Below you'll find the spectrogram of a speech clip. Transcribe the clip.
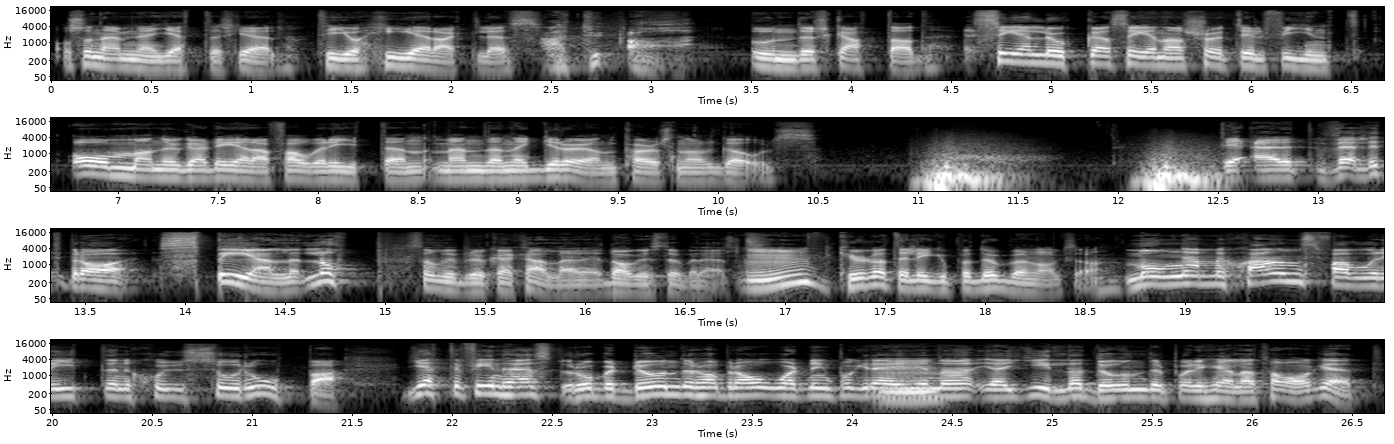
Och så nämner jag en jätteskräll. Tio Herakles. Ah, du, ah. Underskattad. Sen lucka senast sköt till fint. Om man nu garderar favoriten, men den är grön personal goals. Det är ett väldigt bra spellopp som vi brukar kalla det, dagens dubbel mm, Kul att det ligger på dubbeln också. Många med chans, favoriten 7 Soropa. Jättefin häst, Robert Dunder har bra ordning på grejerna. Mm. Jag gillar Dunder på det hela taget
